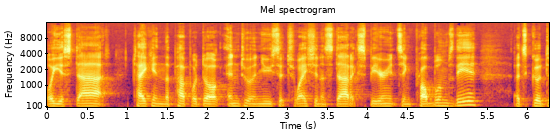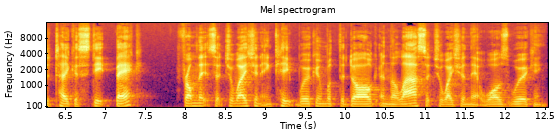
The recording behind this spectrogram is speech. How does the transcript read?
or you start taking the or dog into a new situation and start experiencing problems there, it's good to take a step back from that situation and keep working with the dog in the last situation that was working.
